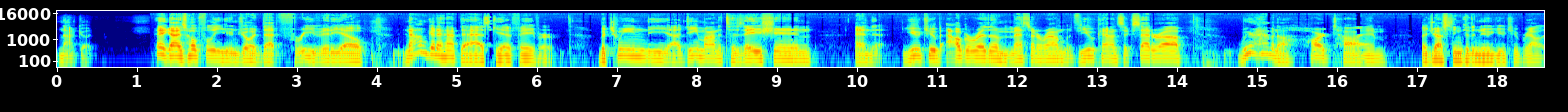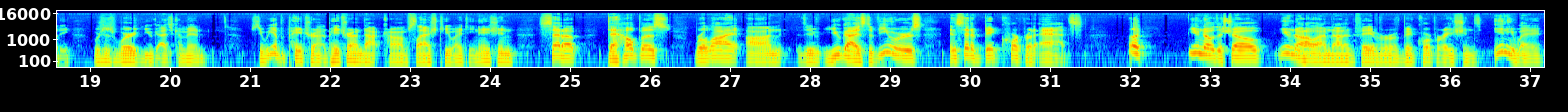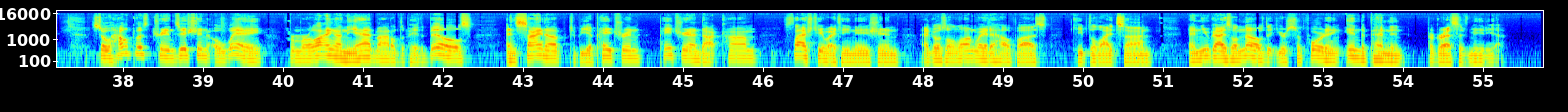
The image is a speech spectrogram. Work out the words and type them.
Not good. Hey guys, hopefully you enjoyed that free video. Now I'm going to have to ask you a favor. Between the uh, demonetization and the YouTube algorithm messing around with view counts, etc., we're having a hard time adjusting to the new YouTube reality, which is where you guys come in. See, we have a Patreon, patreon.com slash tytnation, set up to help us rely on the, you guys, the viewers, instead of big corporate ads. Look, you know the show. You know I'm not in favor of big corporations anyway. So help us transition away from relying on the ad model to pay the bills and sign up to be a patron, patreon.com slash tytnation. That goes a long way to help us keep the lights on. And you guys will know that you're supporting independent progressive media.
